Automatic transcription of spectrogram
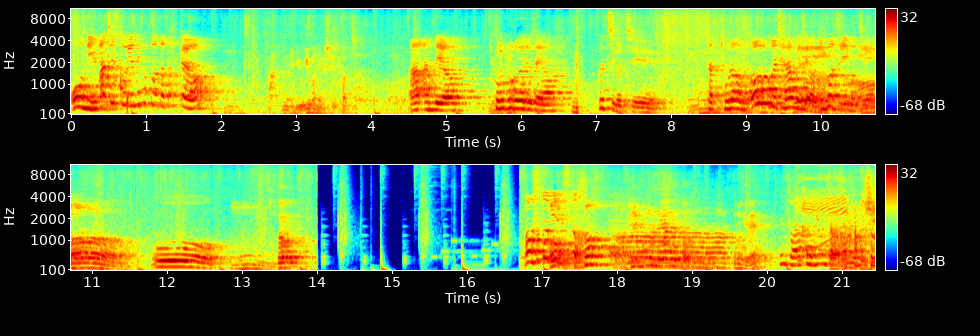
어 근데 일반 칫솔이 생각보다 닦여요 아 근데 여기만 역시 닦자. 아 안 돼요 골고루 해주세요 그렇지 그렇지 자 돌아가면 어 그래 잘하고 계세요 이거지 이거지 어. 오 음. 어, 스톱이 어? 됐어. 됐어? 1분은 해야 될 것 같은데. 아 그러게. 좀 더 할게요. 자, 30초만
